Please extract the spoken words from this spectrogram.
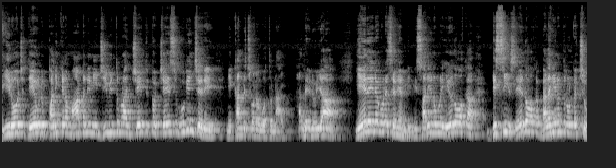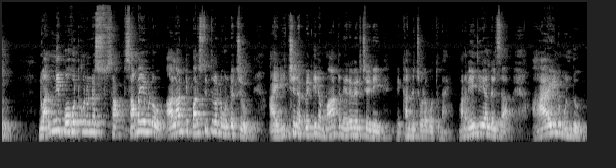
ఈరోజు దేవుడు పలికిన మాటని నీ జీవితంలో ఆయన చేతితో చేసి ముగించేది నీ కళ్ళు చూడబోతున్నాయి. అల్లేలుయ్యా ఏదైనా కూడా సరే అండి మీ శరీరంలో ఏదో ఒక డిసీజ్ ఏదో ఒక బలహీనతలు ఉండొచ్చు. నువ్వు అన్నీ పోగొట్టుకుని ఉన్న సమయంలో అలాంటి పరిస్థితుల్లో ఉండొచ్చు. ఆయన ఇచ్చిన పెట్టిన మాట నెరవేర్చేది నీ కళ్ళు చూడబోతున్నాయి. మనం ఏం చేయాలి తెలుసా? ఆయన ముందు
